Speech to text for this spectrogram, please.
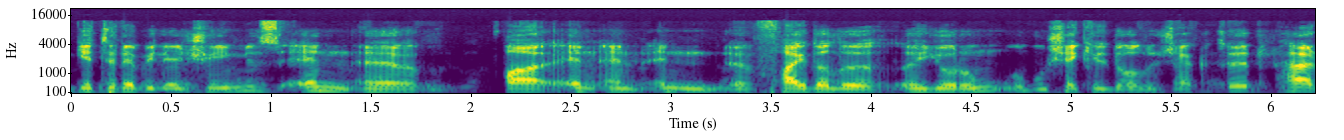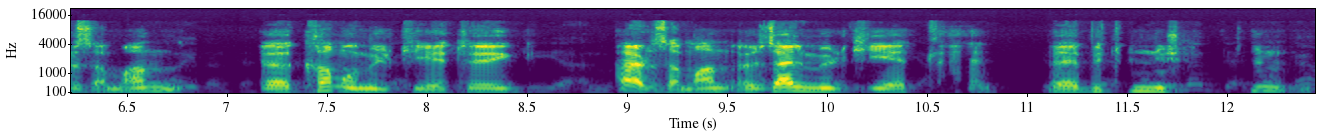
getirebileceğimiz en e, en en en faydalı e, yorum bu şekilde olacaktır. Her zaman e, kamu mülkiyeti, her zaman özel mülkiyetle e, bütünleş- bütün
